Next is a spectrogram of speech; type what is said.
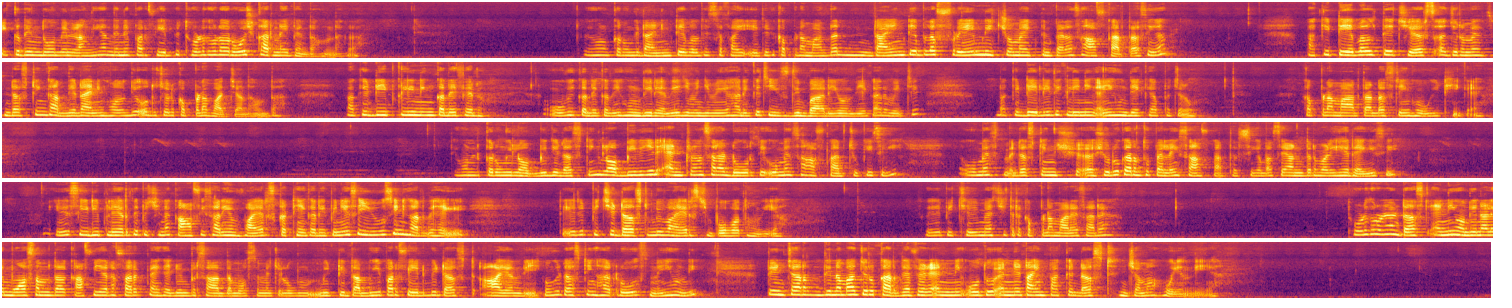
ਇੱਕ ਦਿਨ, ਦੋ ਦਿਨ ਲੰਘ ਜਾਂਦੇ ਨੇ, ਪਰ ਫਿਰ ਵੀ ਥੋੜ੍ਹਾ ਥੋੜ੍ਹਾ ਰੋਜ਼ ਕਰਨਾ ਹੀ ਪੈਂਦਾ ਹੁੰਦਾ ਗਾ ਹੁਣ ਕਰੂੰਗੀ ਡਾਈਨਿੰਗ ਟੇਬਲ ਦੀ ਸਫ਼ਾਈ, ਇਹਦੇ ਵੀ ਕੱਪੜਾ ਮਾਰਦਾ। ਡਾਈਨਿੰਗ ਟੇਬਲ ਦਾ ਫਰੇਮ ਨੀਚੋਂ ਮੈਂ ਇੱਕ ਦਿਨ ਪਹਿਲਾਂ ਸਾਫ਼ ਕਰਤਾ ਸੀਗਾ। ਬਾਕੀ ਟੇਬਲ ਤੇ ਚੇਅਰਸ ਜਦੋਂ ਮੈਂ ਡਸਟਿੰਗ ਕਰਦੀ ਹਾਂ ਡਾਈਨਿੰਗ ਹਾਲ ਦੀ, ਉਦੋਂ ਚਲੋ ਕੱਪੜਾ ਵੱਜ ਜਾਂਦਾ ਹੁੰਦਾ। ਬਾਕੀ ਡੀਪ ਕਲੀਨਿੰਗ ਕਦੇ ਫਿਰ ਉਹ ਵੀ ਕਦੇ ਕਦੇ ਹੁੰਦੀ ਰਹਿੰਦੀ ਹੈ, ਜਿਵੇਂ ਜਿਵੇਂ ਹਰ ਇੱਕ ਚੀਜ਼ ਦੀ ਬਾਰੀ ਆਉਂਦੀ ਹੈ ਘਰ ਵਿੱਚ। ਬਾਕੀ ਡੇਲੀ ਦੀ ਕਲੀਨਿੰਗ ਐਂ ਹੁੰਦੀ ਹੈ ਕਿ ਆਪਾਂ ਚਲੋ ਕੱਪੜਾ ਮਾਰਤਾ ਡਸਟਿੰਗ ਹੋ ਗਈ, ਠੀਕ ਹੈ। ਤੇ ਹੁਣ ਕਰੂੰਗੀ ਲੌਬੀ ਦੀ ਡਸਟਿੰਗ ਲੌਬੀ ਦੀ ਜਿਹੜੀ ਐਂਟਰੈਂਸ ਵਾਲਾ ਡੋਰ ਸੀ, ਉਹ ਮੈਂ ਸਾਫ਼ ਕਰ ਚੁੱਕੀ ਸੀਗੀ। ਉਹ ਮੈਂ ਡਸਟਿੰਗ ਸ਼ੁਰੂ ਕਰਨ ਤੋਂ ਪਹਿਲਾਂ ਹੀ ਸਾਫ਼ ਕਰਤਾ ਸੀਗਾ, ਬਸ ਇਹ ਅੰਦਰ ਵਾਲੀ ਇਹ ਰਹਿ ਗਈ ਸੀ। ਇਹ ਸੀਡੀ ਪਲੇਅਰ ਦੇ ਪਿੱਛੇ ਨਾ ਕਾਫੀ ਸਾਰੀਆਂ ਵਾਇਰਸ ਇਕੱਠੀਆਂ ਕਰੀ ਪਈਆਂ ਅਸੀਂ ਯੂਜ਼ ਹੀ ਨਹੀਂ ਕਰਦੇ ਹੈਗੇ। ਤੇ ਇਹਦੇ ਪਿੱਛੇ ਡਸਟ ਵੀ ਵਾਇਰਸ 'ਚ ਬਹੁਤ ਆਉਂਦੀ ਆ ਸੋ ਇਹਦੇ ਪਿੱਛੇ ਵੀ ਮੈਂ ਅੱਛੀ ਤਰ੍ਹਾਂ ਕੱਪੜਾ ਮਾਰਿਆ ਸਾਰਾ। ਥੋੜ੍ਹੇ ਥੋੜ੍ਹੇ ਨਾਲ ਡਸਟ ਇੰਨੀ ਆਉਂਦੀ ਨਾਲੇ ਮੌਸਮ ਦਾ ਕਾਫੀ ਜ਼ਿਆਦਾ ਫ਼ਰਕ ਪੈ ਗਿਆ, ਜਿਵੇਂ ਬਰਸਾਤ ਦਾ ਮੌਸਮ ਹੈ, ਚਲੋ ਮਿੱਟੀ ਦੱਬ ਗਈ, ਪਰ ਫਿਰ ਵੀ ਡਸਟ ਆ ਜਾਂਦੀ ਕਿਉਂਕਿ ਡਸਟਿੰਗ ਹਰ ਰੋਜ਼ ਨਹੀਂ ਹੁੰਦੀ। ਤਿੰਨ ਚਾਰ ਦਿਨਾਂ ਬਾਅਦ ਜਦੋਂ ਕਰਦੇ ਆ ਫਿਰ ਇੰਨੀ, ਉਦੋਂ ਇੰਨੇ ਟਾਈਮ ਪਾ ਕੇ ਡਸਟ ਜਮ੍ਹਾਂ ਹੋ ਜਾਂਦੀ ਹੈ।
